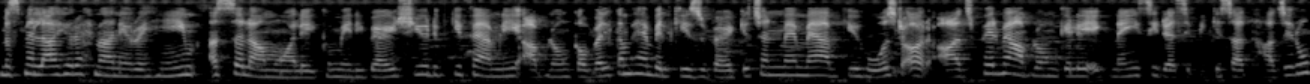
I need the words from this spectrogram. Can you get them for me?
बसमीम अल्लाम मेरी प्यारी यूट्यूब की फ़ैमिली, आप लोगों का वेलकम है बिल्कि ज़ुबैर किचन में। मैं आपकी होस्ट और आज फिर मैं आप लोगों के लिए एक नई सी रेसिपी के साथ हाज़िर हूँ।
